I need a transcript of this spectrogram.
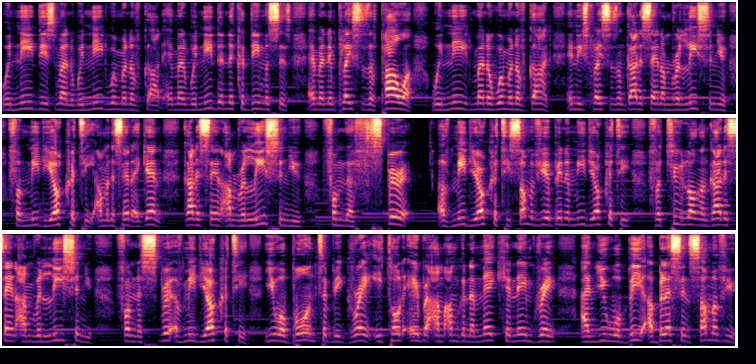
We need these men. We need women of God, amen. We need the Nicodemuses, amen, in places of power. We need men and women of God in these places. And God is saying, I'm releasing you from mediocrity. I'm going to say that again. God is saying, I'm releasing you from the spirit of mediocrity. Some of you have been in mediocrity for too long, and God is saying, I'm releasing you from the spirit of mediocrity. You were born to be great. He told Abraham, I'm going to make your name great, and you will be a blessing. Some of you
